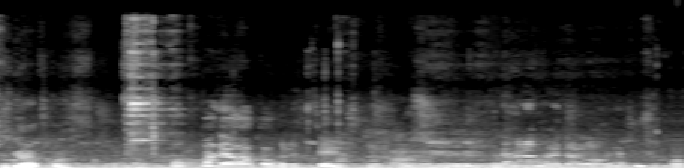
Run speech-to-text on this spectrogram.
두 개 할 거야. 오빠 내가 아까 그랬지? 근데 하나 더 해달라고 하면 해주실 거?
